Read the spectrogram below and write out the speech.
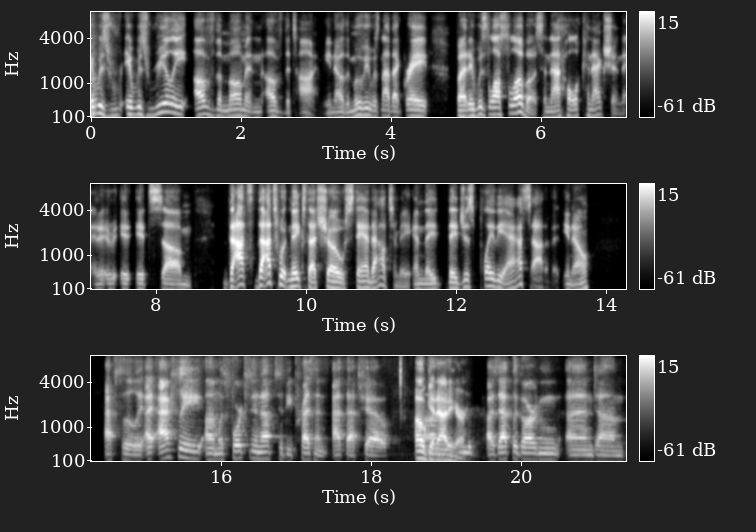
it was it was really of the moment and of the time. You know, the movie was not that great, but it was Los Lobos and that whole connection. And it, it, it's um that's that's what makes that show stand out to me. And they they just play the ass out of it. You know. Absolutely. I actually um, was fortunate enough to be present at that show. Oh, get um, out of here! I was at the Garden, and um,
